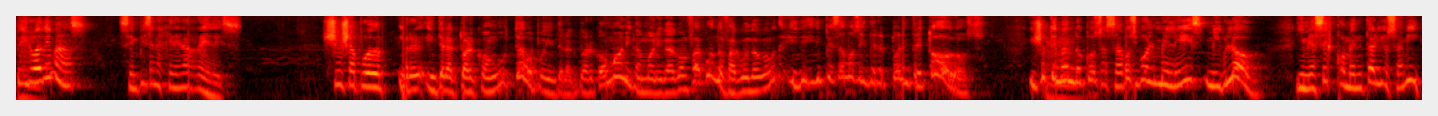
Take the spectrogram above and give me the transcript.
Pero además se empiezan a generar redes. Yo ya puedo inter- interactuar con Gustavo, puedo interactuar con Mónica, Mónica con Facundo, Facundo con Gustavo, y empezamos a interactuar entre todos. Y yo te mando cosas a vos y vos me lees mi blog y me haces comentarios a mí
